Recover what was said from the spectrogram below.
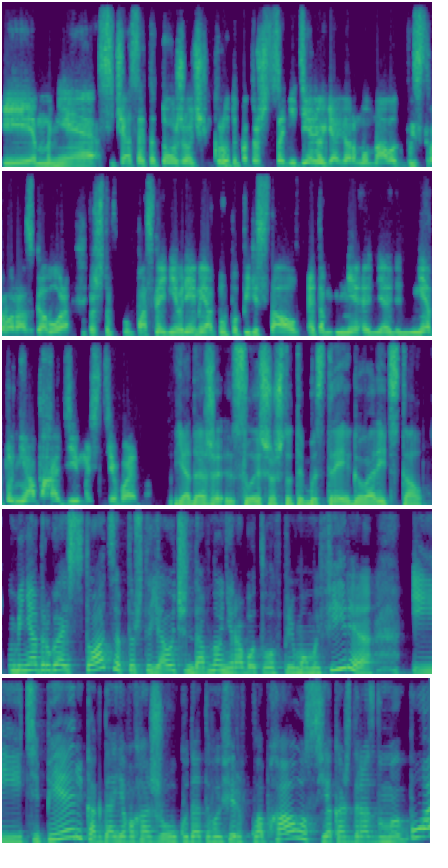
и мне сейчас это тоже очень круто, потому что за неделю я вернул навык быстрого разговора, потому что в последнее время я тупо перестал. Это не, не, нету необходимости в этом. Я даже слышу, что ты быстрее говорить стал. У меня другая ситуация, потому что я очень давно не работала в прямом эфире, и теперь, когда я выхожу куда-то в эфир в Клабхаус, я каждый раз думаю, боже,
